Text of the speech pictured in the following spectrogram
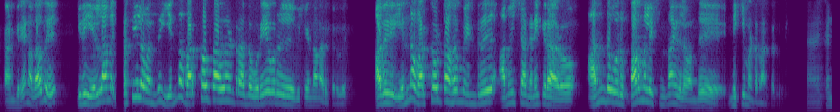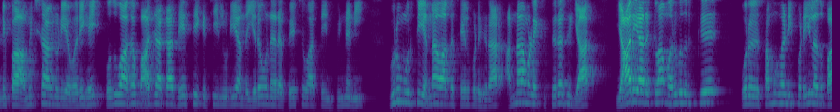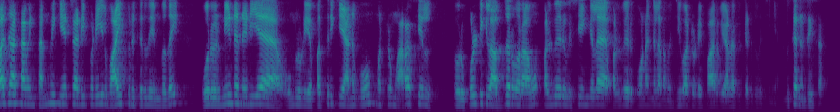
காண்கிறேன். அதாவது இது எல்லாமே கடைசியில வந்து என்ன ஒர்க் அவுட் ஆகுன்ற அந்த ஒரே ஒரு விஷயம் தானே இருக்கிறது. அது என்ன ஒர்க் அவுட் ஆகும் என்று அமித்ஷா நினைக்கிறாரோ அந்த ஒரு ஃபார்முலேஷன் தான் இதுல வந்து நிக்கும் என்று கண்டிப்பா அமித்ஷாவினுடைய வருகை பொதுவாக பாஜக தேசிய கட்சியினுடைய அந்த இரவு நேர பேச்சுவார்த்தையின் பின்னணி குருமூர்த்தி என்னவாக செயல்படுகிறார். அண்ணாமலைக்கு பிறகு யார் யார் யாருக்கெல்லாம் வருவதற்கு ஒரு சமூக அடிப்படையில் அது பாஜகவின் தன்மைக்கு ஏற்ற அடிப்படையில் வாய்ப்பு இருக்கிறது என்பதை ஒரு நீண்ட நெடிய உங்களுடைய பத்திரிகை அனுபவம் மற்றும் அரசியல் ஒரு பொலிட்டிக்கல் அப்சர்வராகவும் பல்வேறு விஷயங்களை பல்வேறு கோணங்களை நம்ம ஜீவாட்டுடைய பார்வையாளருக்கு எடுத்து வச்சிங்க. மிக்க நன்றி சார்.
